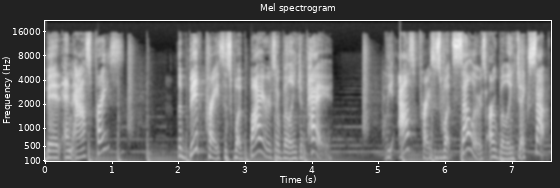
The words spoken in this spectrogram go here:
bid and ask price. The bid price is what buyers are willing to pay. The ask price is what sellers are willing to accept.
